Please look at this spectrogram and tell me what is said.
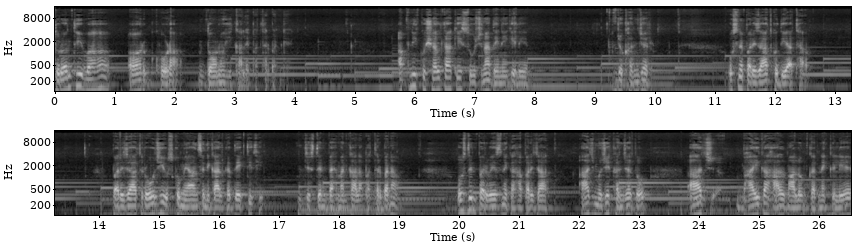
तुरंत ही वह और घोड़ा दोनों ही काले पत्थर बन गए। अपनी कुशलता की सूचना देने के लिए जो खंजर उसने परिजात को दिया था, परिजात रोज ही उसको म्यान से निकाल कर देखती थी। जिस दिन बहमन काला पत्थर बना, उस दिन परवेज ने कहा, परिजात, आज मुझे खंजर दो आज भाई का हाल मालूम करने के लिए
